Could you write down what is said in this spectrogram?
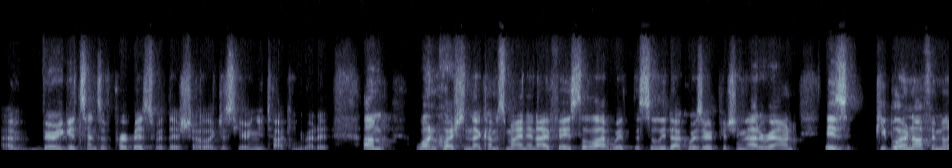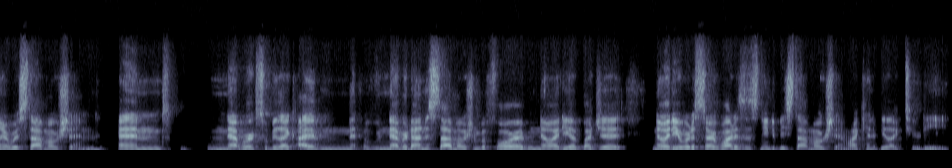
a very good sense of purpose with this show like just hearing you talking about it. Um one question that comes to mind and i faced a lot with the silly duck wizard pitching that around is people are not familiar with stop motion and networks will be like i've ne- never done a stop motion before. I have no idea budget no idea where to start. Why does this need to be stop motion? Why can't it be like 2d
